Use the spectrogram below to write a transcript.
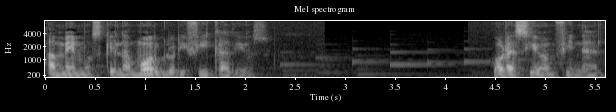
Amemos que el amor glorifica a Dios. Oración final.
